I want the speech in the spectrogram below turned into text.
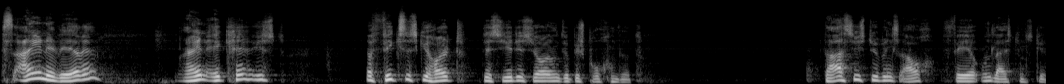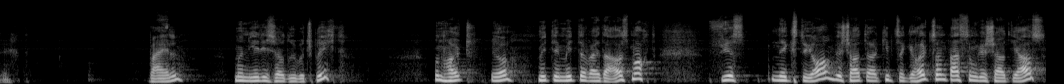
Das eine wäre, ein Ecke ist ein fixes Gehalt, das jedes Jahr irgendwie besprochen wird. Das ist übrigens auch fair und leistungsgerecht. Weil man jedes Jahr darüber spricht und halt ja, mit dem Mitarbeiter ausmacht, fürs nächste Jahr, wie schaut, da gibt es eine Gehaltsanpassung, wie schaut die aus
